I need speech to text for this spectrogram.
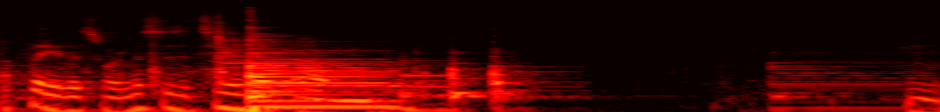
I'll play you this one this is a tune that, um mm.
